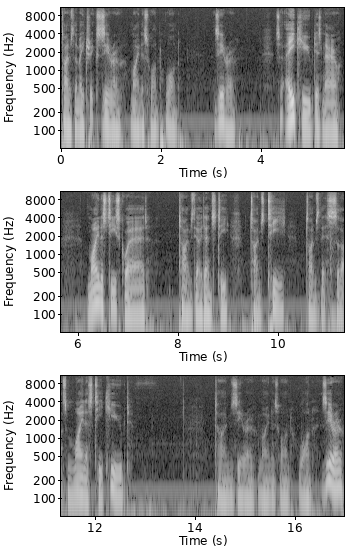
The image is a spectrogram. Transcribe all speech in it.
times the matrix 0 minus 1 1 0 so a cubed is now minus t squared times the identity times t times this so that's minus t cubed times 0 minus 1, 1, 0.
